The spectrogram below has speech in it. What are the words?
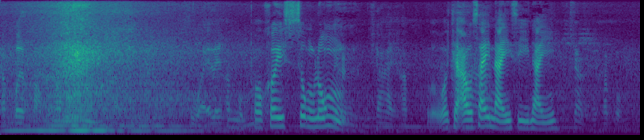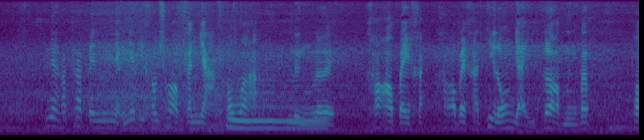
ครับเบอร์สองครับสวยเลยครับผมพอเคยส่งลงใช่ครับว่าจะเอาไส้ไหนสีไหนใช่ครับผมเนี่ยครับถ้าเป็นอย่างเนี้ยที่เขาชอบกันอย่าง เพราะว่าอืมหนึ่งเลยเขาเอาไปคัดเขาเอาไปคัดที่ลงใหญ่อีกรอบหนึ่งปั๊บพอ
